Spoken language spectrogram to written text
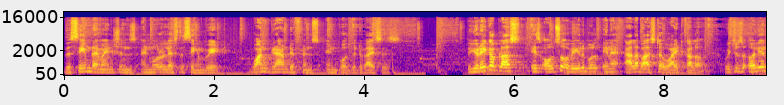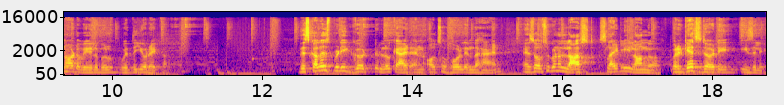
the same dimensions, and more or less the same weight. 1 gram difference in both the devices. The Yureka Plus is also available in an alabaster white color, which was earlier not available with the Yureka. This color is pretty good to look at and also hold in the hand, and it's also going to last slightly longer, but it gets dirty easily.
